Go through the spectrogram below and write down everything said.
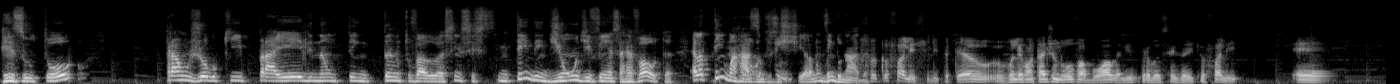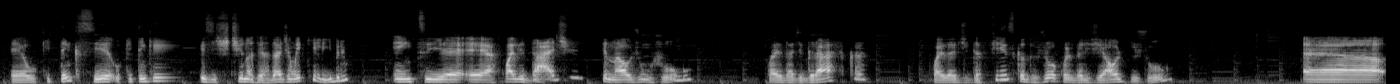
resultou, para um jogo que para ele não tem tanto valor assim? Vocês entendem de onde vem essa revolta? Ela tem uma razão não, de existir, ela não vem do nada. Foi o que eu falei, Felipe. Até eu, eu vou levantar de novo a bola ali para vocês aí que eu falei. É, é o que tem que ser, o que tem que existir na verdade é um equilíbrio entre é, é a qualidade final de um jogo, qualidade gráfica, qualidade da física do jogo, qualidade de áudio do jogo, é,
